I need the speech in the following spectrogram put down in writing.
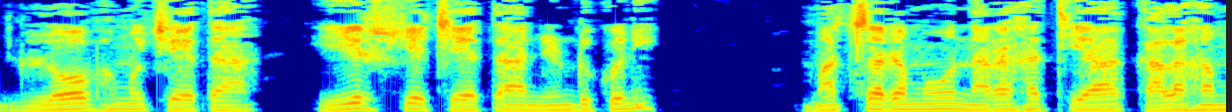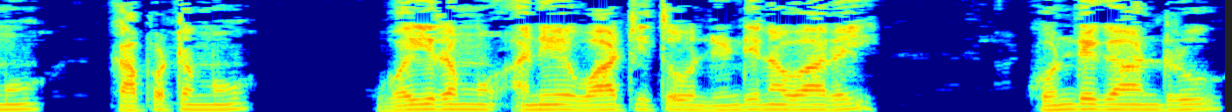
లోభము చేత ఈర్ష్య చేత నిండుకొని మత్సరము నరహత్య కలహము కపటము వైరము అనే వాటితో నిండినవారై కొండెగాండ్రు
